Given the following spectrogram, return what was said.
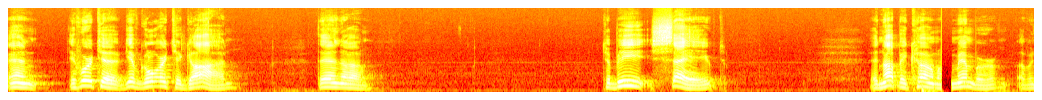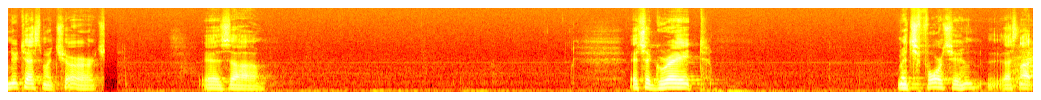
and if we're to give glory to God, then uh, to be saved and not become a member of a New Testament church is uh, it's a great misfortune. That's not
